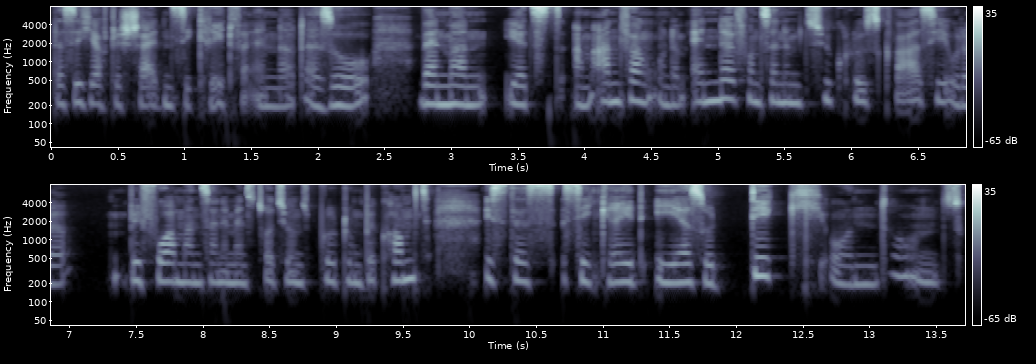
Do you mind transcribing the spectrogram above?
dass sich auch das Scheidensekret verändert. Also wenn man jetzt am Anfang und am Ende von seinem Zyklus quasi oder bevor man seine Menstruationsblutung bekommt, ist das Sekret eher so dick und, und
